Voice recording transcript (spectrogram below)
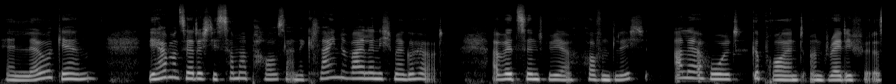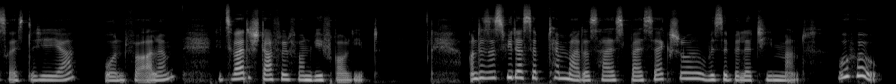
Hello again. Wir haben uns ja durch die Sommerpause eine kleine Weile nicht mehr gehört. Aber jetzt sind wir hoffentlich alle erholt, gebräunt und ready für das restliche Jahr und vor allem die zweite Staffel von Wie Frau liebt. Und es ist wieder September, das heißt Bisexual Visibility Month. Woohoo!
